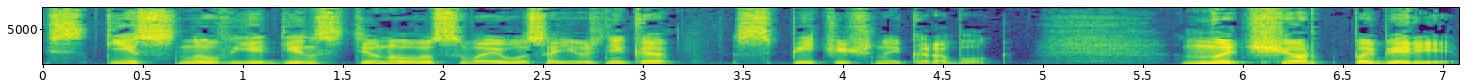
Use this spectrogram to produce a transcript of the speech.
стиснув единственного своего союзника спичечный коробок. Но черт побери,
